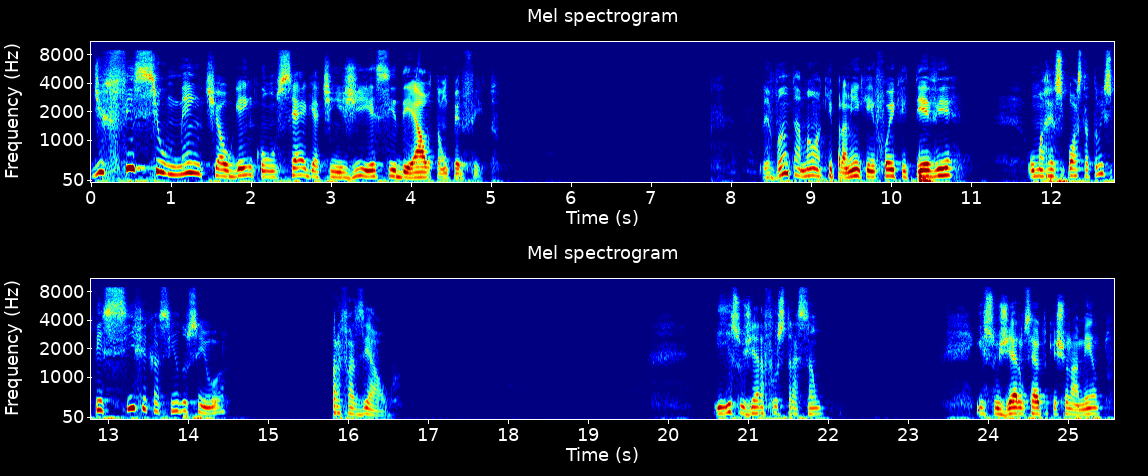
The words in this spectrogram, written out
Dificilmente alguém consegue atingir esse ideal tão perfeito. Levanta a mão aqui para mim quem foi que teve uma resposta tão específica assim do Senhor para fazer algo. E isso gera frustração. Isso gera um certo questionamento.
